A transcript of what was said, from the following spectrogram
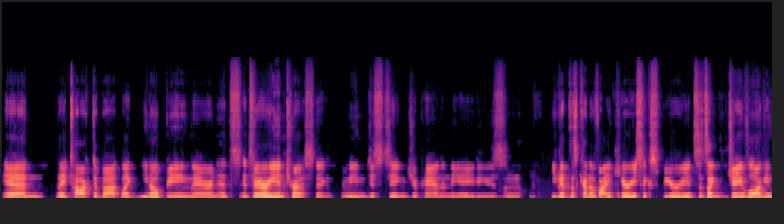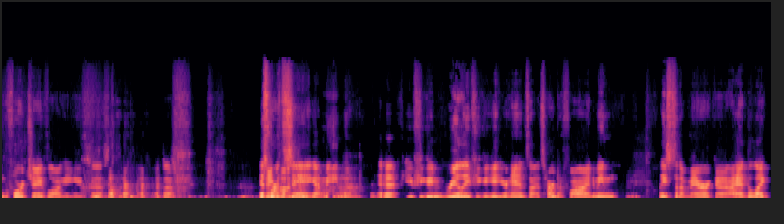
and they talked about like you know being there, and it's it's very interesting. I mean, just seeing Japan in the '80s, and you get this kind of vicarious experience. It's like J vlogging before J vlogging existed. So it's worth seeing. I mean, if, if you can really, if you can get your hands on, it, it's hard to find. I mean, at least in America, I had to like,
